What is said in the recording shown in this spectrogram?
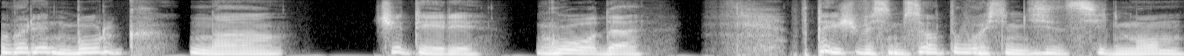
в Оренбург на 4 года. В 1887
